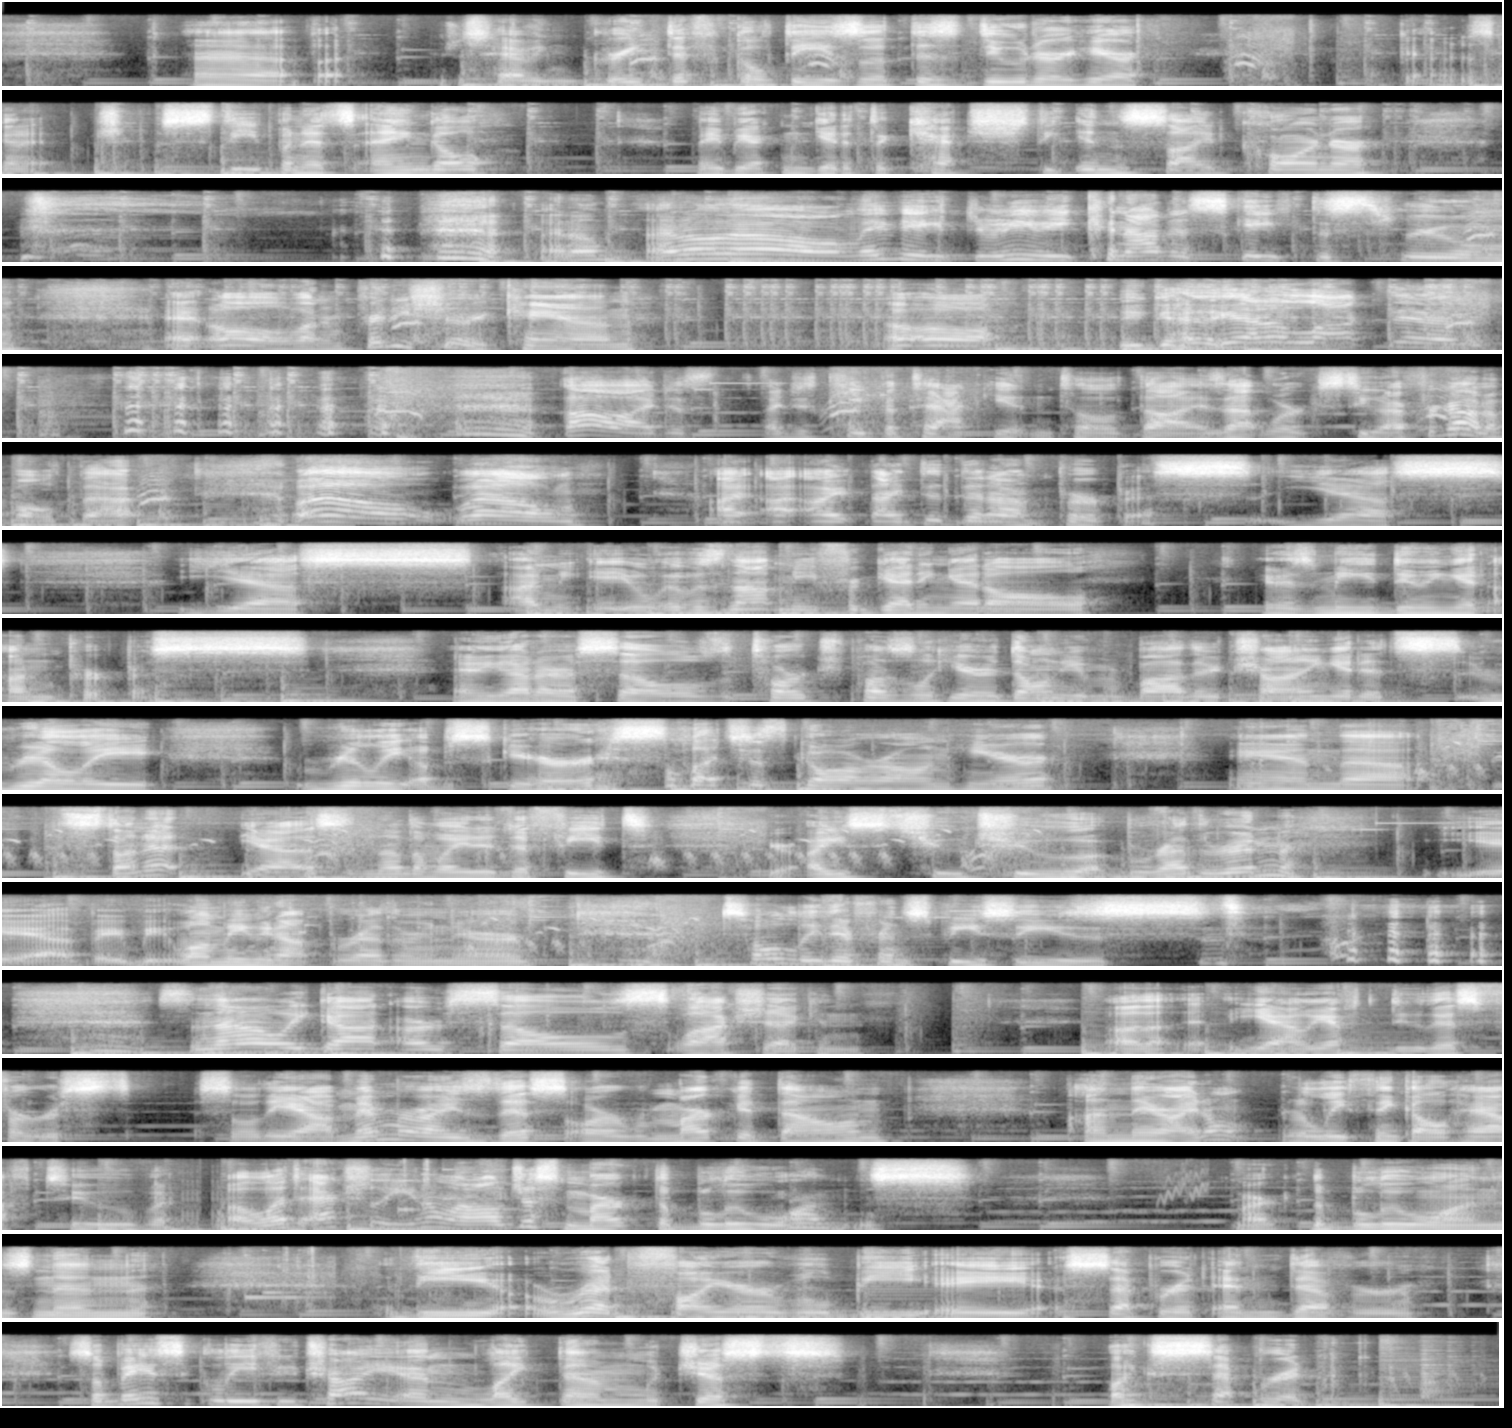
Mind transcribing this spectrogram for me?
Uh, but I'm just having great difficulties with this duder here. Okay, I'm just gonna steepen its angle. Maybe I can get it to catch the inside corner. I don't I don't know. Maybe maybe it cannot escape this room at all, but I'm pretty sure it can. Uh-oh. We got, we got it locked in. oh, I just I just keep attacking it until it dies. That works too. I forgot about that. Well, well, I I, I did that on purpose. Yes. Yes. I mean, it, it was not me forgetting at all. It was me doing it on purpose. And we got ourselves a torch puzzle here. Don't even bother trying it. It's really, really obscure. So let's just go around here and uh, stun it. Yeah, this is another way to defeat your Ice ChuChu brethren. Yeah, baby. Well, maybe not brethren. They're totally different species. so now we got ourselves... Well, actually, I can... Uh, yeah, we have to do this first. So yeah, memorize this or mark it down on there. I don't really think I'll have to, but well, let actually, you know what? I'll just mark the blue ones. Mark the blue ones, and then the red fire will be a separate endeavor. So basically, if you try and light them with just like separate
